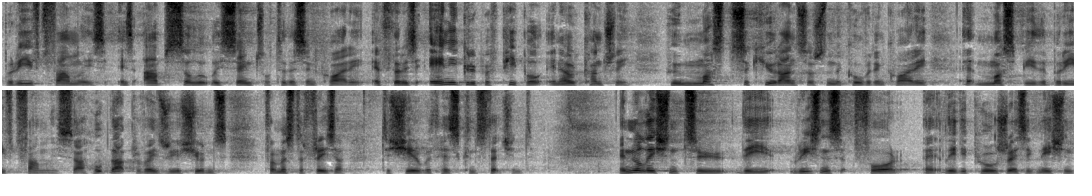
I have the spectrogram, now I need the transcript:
bereaved families is absolutely central to this inquiry. If there is any group of people in our country who must secure answers from the COVID inquiry, it must be the bereaved families. So I hope that provides reassurance for Mr Fraser to share with his constituent. In relation to the reasons for uh, Lady Poole's resignation,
